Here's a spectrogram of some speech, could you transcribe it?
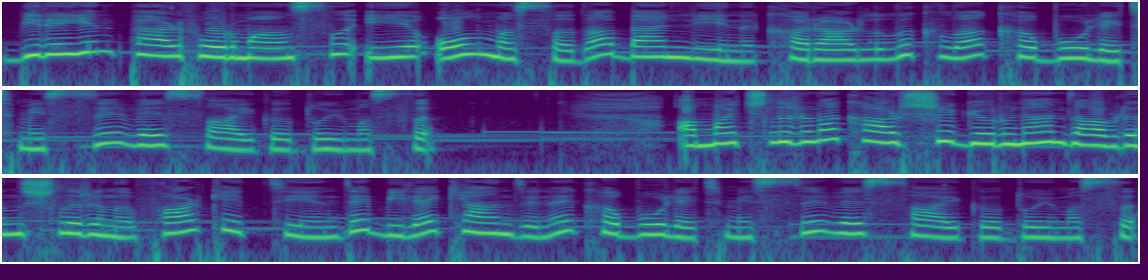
Bireyin performansı iyi olmasa da benliğini kararlılıkla kabul etmesi ve saygı duyması amaçlarına karşı görünen davranışlarını fark ettiğinde bile kendini kabul etmesi ve saygı duyması.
